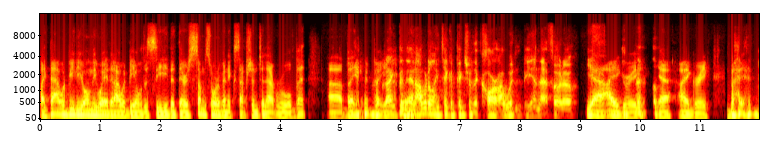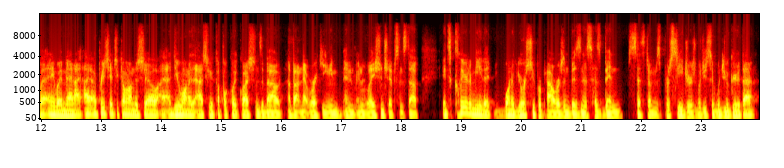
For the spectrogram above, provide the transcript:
like that would be the only way that I would be able to see that there's some sort of an exception to that rule. But uh, but but yeah, even then, I would only take a picture of the car. I wouldn't be in that photo. Yeah, I agree. yeah, I agree. But but anyway, man, I, I appreciate you coming on the show. I, I, do want to ask you a couple quick questions about about networking and, and, and relationships and stuff. It's clear to me that one of your superpowers in business has been systems, procedures. Would you say? Would you agree with that?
